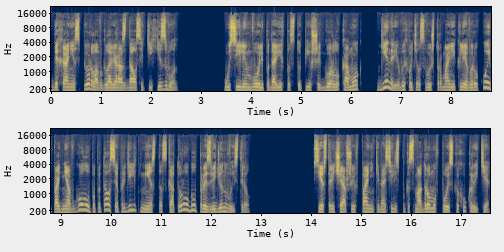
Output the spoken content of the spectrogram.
Дыхание сперло, а в голове раздался тихий звон. Усилием воли подавив подступивший к горлу комок, Генри выхватил свой штурмовик левой рукой и, подняв голову, попытался определить место, с которого был произведен выстрел. Все встречавшие в панике носились по космодрому в поисках укрытия.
